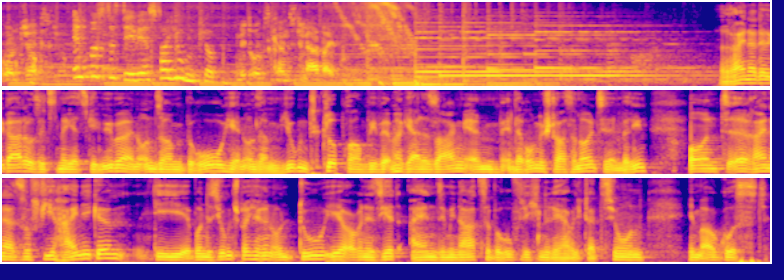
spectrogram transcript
Und Jobs. Infos des DBSV Jugendclub. Mit uns kannst du arbeiten. Rainer Delgado sitzt mir jetzt gegenüber in unserem Büro, hier in unserem Jugendclubraum, wie wir immer gerne sagen, in, in der Rungestraße 19 in Berlin. Und äh, Rainer, Sophie Heinecke, die Bundesjugendsprecherin und du, ihr organisiert ein Seminar zur beruflichen Rehabilitation im August.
